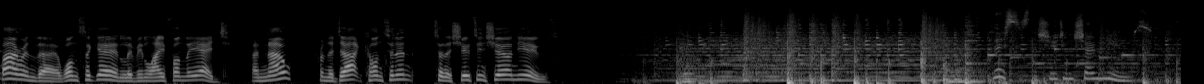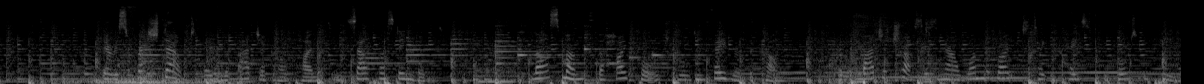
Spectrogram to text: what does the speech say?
Byron there, once again living life on the edge. And now, from the dark continent to the shooting show news. This is the Shooting Show News. There is fresh doubt over the Badger Cull pilot in southwest England. Last month, the High Court ruled in favour of the cull, but the Badger Trust has now won the right to take the case to the Court of Appeal.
